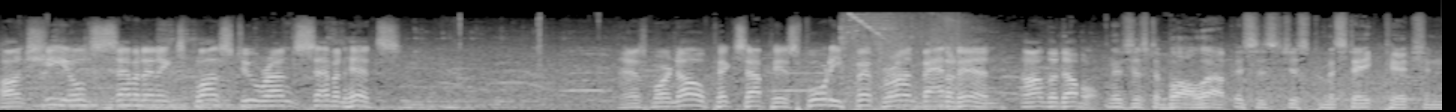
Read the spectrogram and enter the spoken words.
on Shields. Seven innings plus two runs, seven hits. As Morneau picks up his 45th run batted in on the double. It's just a ball up. This is just a mistake pitch, and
